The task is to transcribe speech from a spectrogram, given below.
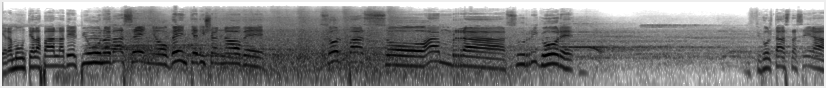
Chiaramonti alla palla del più 1 e va a segno 20 a 19 sorpasso Ambra sul rigore. Difficoltà stasera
